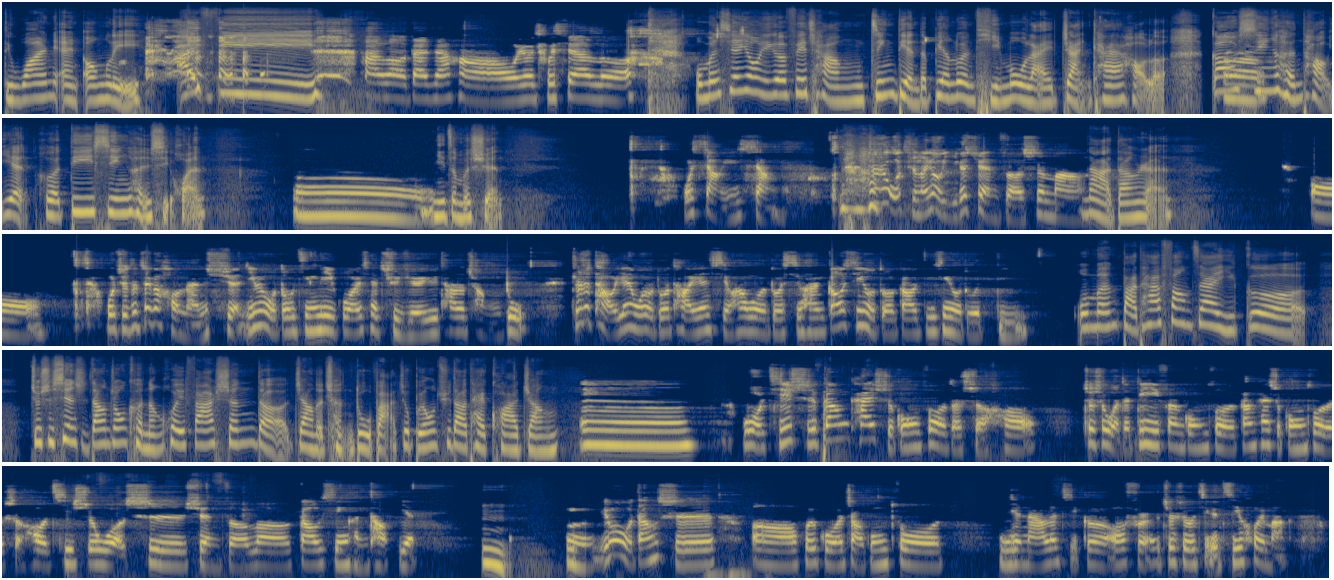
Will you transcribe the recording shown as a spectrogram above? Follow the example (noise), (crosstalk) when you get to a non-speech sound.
，the one and only Ivy。(laughs) Hello，大家好，我又出现了。(laughs) 我们先用一个非常经典的辩论题目来展开好了。高薪很讨厌和低薪很喜欢，嗯，你怎么选？我想一想，(laughs) 就是我只能有一个选择是吗？那当然，哦，我觉得这个好难选，因为我都经历过，而且取决于它的程度。就是讨厌我有多讨厌，喜欢我有多喜欢，高薪有多高，低薪有多低。我们把它放在一个就是现实当中可能会发生的这样的程度吧，就不用去到太夸张。嗯，我其实刚开始工作的时候，就是我的第一份工作，刚开始工作的时候，其实我是选择了高薪，很讨厌。嗯嗯，因为我当时呃回国找工作，也拿了几个 offer，就是有几个机会嘛。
